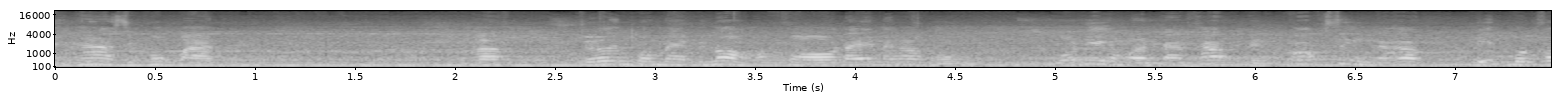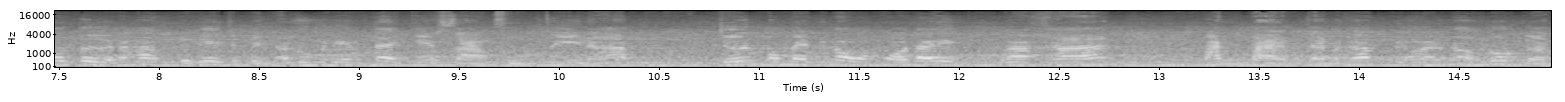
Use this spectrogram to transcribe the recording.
356 บาทครับเชิญพ่อแม่พี่น้องมาพอได้นะครับผม ตัวนี้ก็เหมือนกันครับเป็นก๊อกซิ่งนะครับติดบนเคาน์เตอร์นะครับตัวนี้จะเป็นอลูมิเนียมแต้เกรด304นะครับเชิญพ่อแม่พี่น้องมาพอได้ราคาปั้นปลายเหมือนกันนะครับเป็นอะไรน้องลดเหลือ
